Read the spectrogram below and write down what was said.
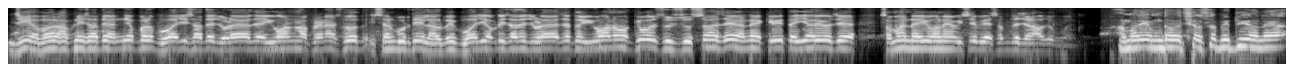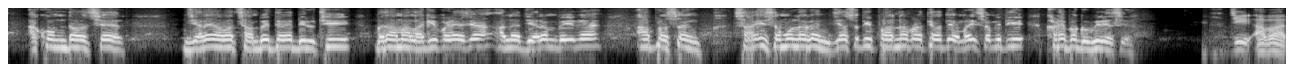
જી આભાર. આપની સાથે અન્ય પણ ભુવાજી સાથે જોડાયા છે. યુવાનોના પ્રેરણા સ્ત્રોત ઈશનપુરથી લાલભાઈ ભુવાજી આપણી સાથે જોડાયા છે. તો યુવાનોમાં કેવો જુસ્સા છે અને કેવી તૈયારીઓ છે સમાજના યુવાનો વિશે બે શબ્દ જણાવજો અમારી અમદાવાદ શહેર સમિતિ અને આખું અમદાવાદ શહેર જ્યારે વાત સાંભળી ત્યારે દિલથી બધામાં લાગી પડે છે અને જેરમભાઈને આ પ્રસંગ શાહી સમૂહ લગ્ન જ્યાં સુધી પાર ના પડે ત્યાં સુધી અમારી સમિતિ ખડેપગ ઊભી રહેશે. જી, આભાર.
